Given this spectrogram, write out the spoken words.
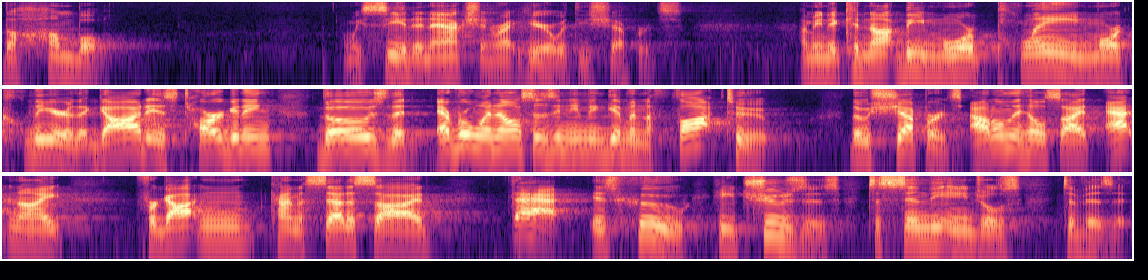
the humble. And we see it in action right here with these shepherds. I mean, it cannot be more plain, more clear that God is targeting those that everyone else isn't even given a thought to. Those shepherds out on the hillside at night, forgotten, kind of set aside. That is who he chooses to send the angels to visit.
